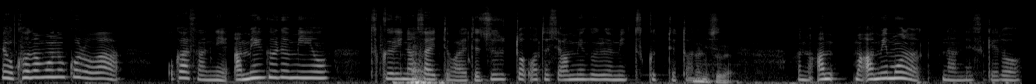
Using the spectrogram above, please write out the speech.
でも子供の頃はお母さんに編みぐるみを作りなさいって言われてずっと私編みぐるみ作ってたんです。何それ？あの編み,、まあ、編み物なんですけど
